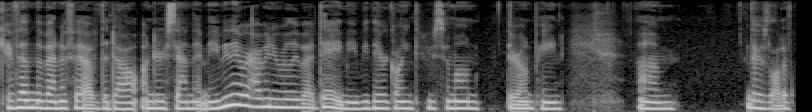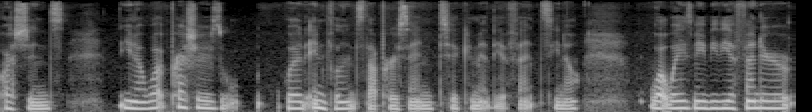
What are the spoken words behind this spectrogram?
give them the benefit of the doubt. Understand that maybe they were having a really bad day. Maybe they were going through some own their own pain. Um, there's a lot of questions. You know, what pressures would influence that person to commit the offense? You know, what ways maybe the offender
